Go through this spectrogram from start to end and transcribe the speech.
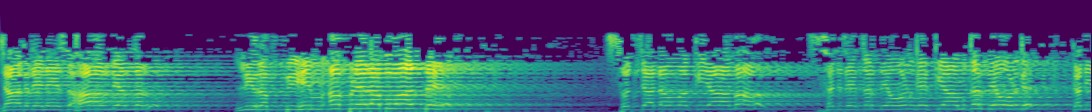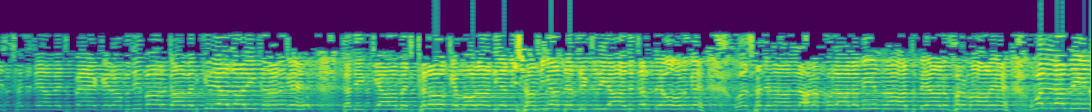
جاگدے نے اس حال دے اندر لی ربیم اپنے رب واسطے۔ سجا دوں قیام سجدے کر دے ہون گے قیام کر دے ہون گے کدی سجدیا پہ کے رب دی بار گاہ گریا جاری کرن گے کدی قیام کھلو کے مولا دیا نشانیاں تے ذکر یاد کرتے ہون گے وہ سجنا اللہ رب العالمین رات بیان فرما رہے ہیں۔ والذین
